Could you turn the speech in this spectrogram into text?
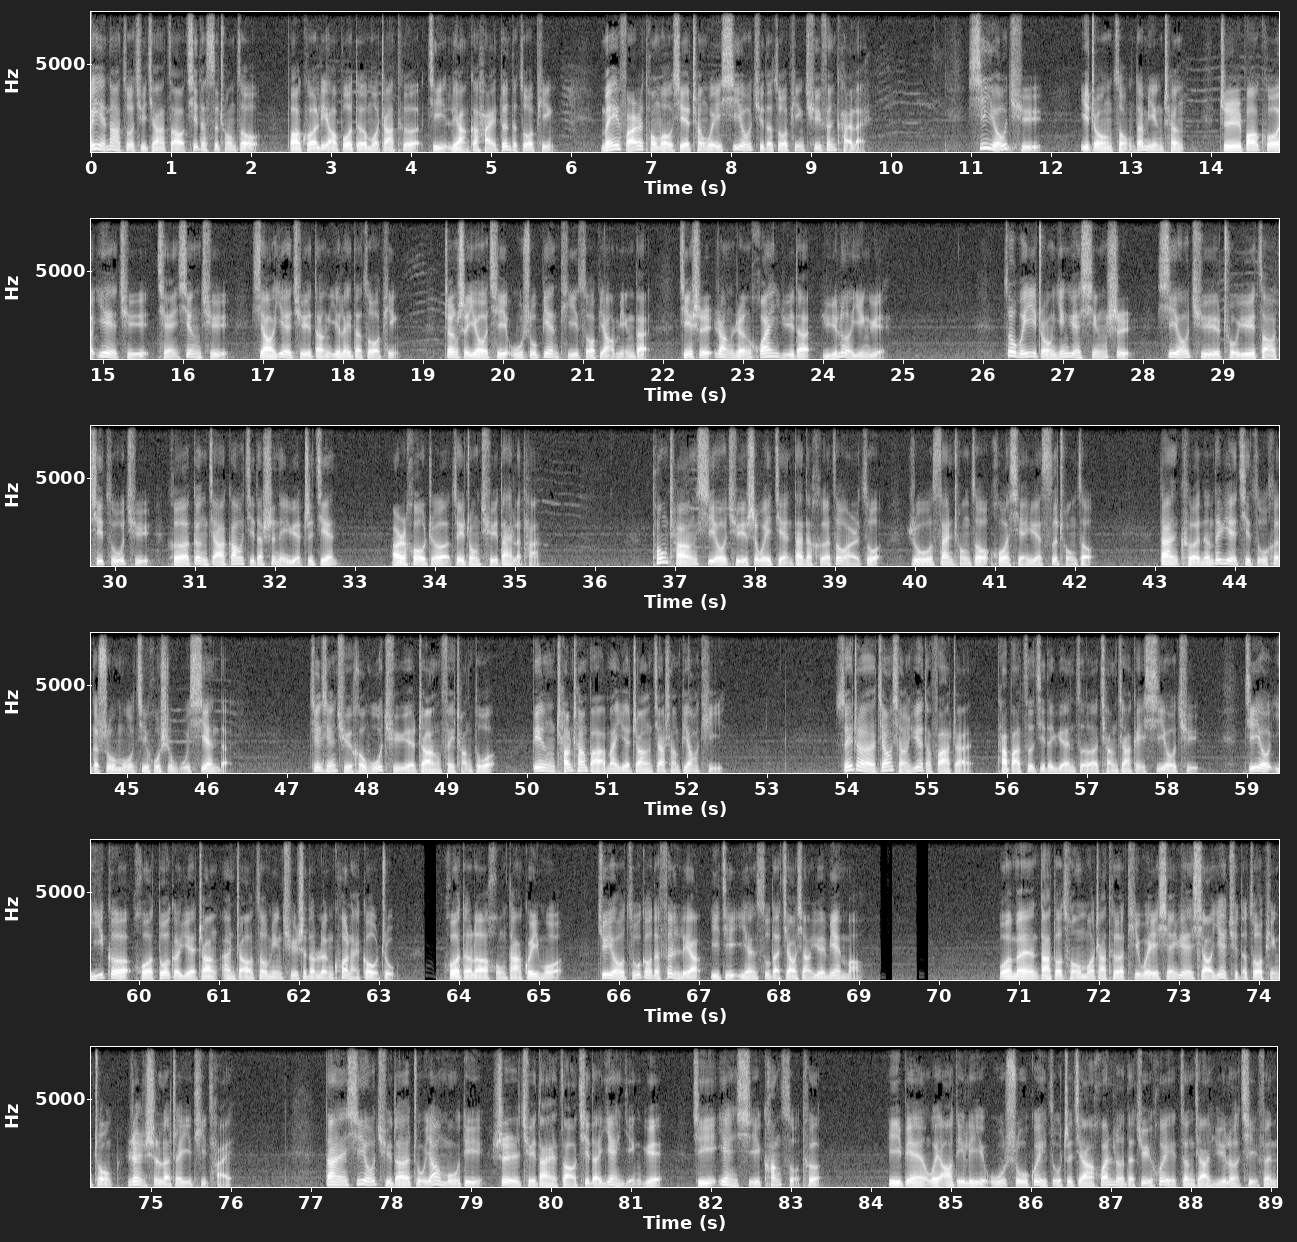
维也纳作曲家早期的四重奏，包括利奥波德·莫扎特及两个海顿的作品，没法同某些称为西游曲的作品区分开来。西游曲，一种总的名称，指包括夜曲、浅兴曲、小夜曲等一类的作品，正是由其无数变体所表明的，即是让人欢愉的娱乐音乐。作为一种音乐形式。西游曲处于早期组曲和更加高级的室内乐之间，而后者最终取代了它。通常，西游曲是为简单的合奏而作，如三重奏或弦乐四重奏，但可能的乐器组合的数目几乎是无限的。进行曲和舞曲乐章非常多，并常常把慢乐章加上标题。随着交响乐的发展。他把自己的原则强加给西游曲，即有一个或多个乐章按照奏鸣曲式的轮廓来构筑，获得了宏大规模、具有足够的分量以及严肃的交响乐面貌。我们大多从莫扎特题为弦乐小夜曲的作品中认识了这一题材，但西游曲的主要目的是取代早期的宴饮乐及宴席康索特。以便为奥地利无数贵族之家欢乐的聚会增加娱乐气氛。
